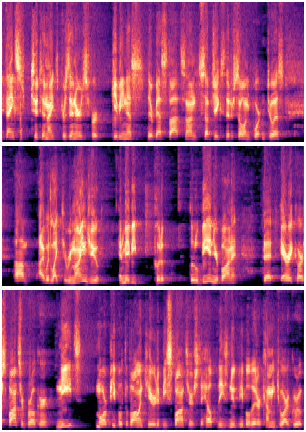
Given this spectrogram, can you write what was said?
thanks to tonight's presenters for giving us their best thoughts on subjects that are so important to us. Um, I would like to remind you, and maybe put a little bee in your bonnet, that Eric, our sponsor broker, needs more people to volunteer to be sponsors to help these new people that are coming to our group.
